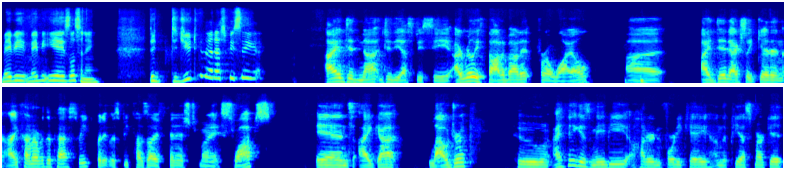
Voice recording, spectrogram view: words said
maybe, maybe EA is listening. Did, did you do that SBC? I did not do the SBC. I really thought about it for a while. Uh, I did actually get an icon over the past week, but it was because I finished my swaps and I got Laudrup, who I think is maybe 140K on the PS market.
